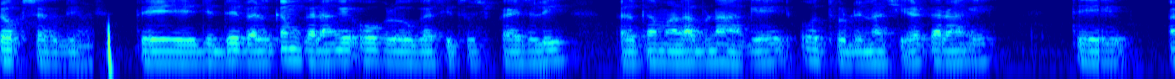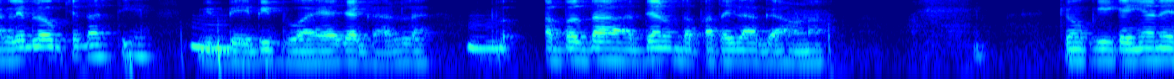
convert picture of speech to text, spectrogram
ਰੁਕ ਸਕਦੇ ਹੋ। ਤੇ ਜਿੱਦੇ ਵੈਲਕਮ ਕਰਾਂਗੇ ਉਹ ਵਲੋਗ ਅਸੀਂ ਤੋਂ ਸਪੈਸ਼ਲੀ ਵੈਲਕਮ ਵਾਲਾ ਬਣਾ ਕੇ ਉਹ ਤੁਹਾਡੇ ਨਾਲ ਸ਼ੇਅਰ ਕਰਾਂਗੇ। ਤੇ ਅਗਲੇ ਵਲੋਗ 'ਚ ਦੱਸਦੀ ਹੈ ਵੀ ਬੇਬੀ ਬੁਆਏ ਹੈ ਜਾਂ ਗਰਲ ਹੈ। ਅੱਬਲ ਦਾ ਅੱਧਿਆਂ ਨੂੰ ਤਾਂ ਪਤਾ ਹੀ ਲੱਗ ਗਿਆ ਹੋਣਾ। ਕਿਉਂਕਿ ਕਈਆਂ ਨੇ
